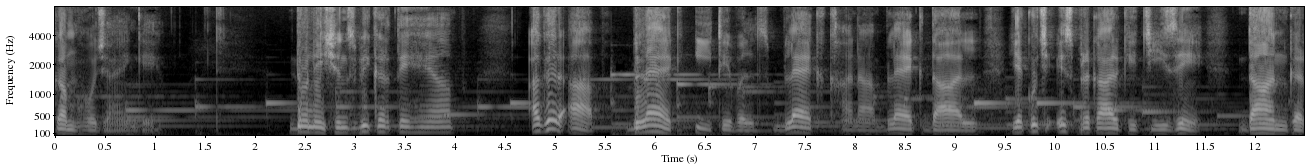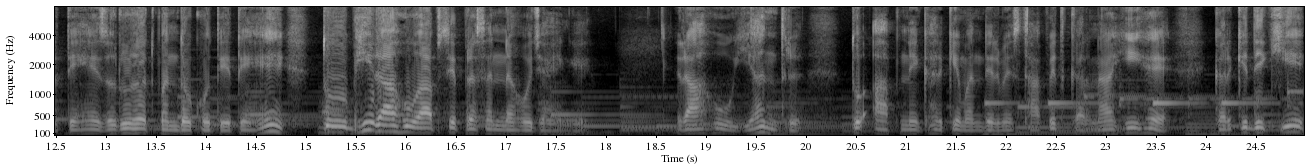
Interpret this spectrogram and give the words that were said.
कम हो जाएँगे। डोनेशंस भी करते हैं आप। अगर आप ब्लैक ईटेबल्स ब्लैक खाना ब्लैक दाल या कुछ इस प्रकार की चीज़ें दान करते हैं, जरूरतमंदों को देते हैं तो भी राहु आपसे प्रसन्न हो जाएँगे। राहु यंत्र तो आपने घर के मंदिर में स्थापित करना ही है। करके देखिए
